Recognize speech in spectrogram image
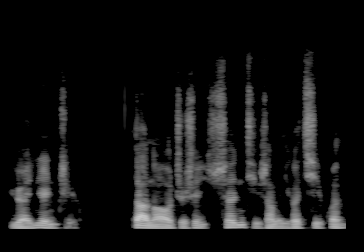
原认知。大脑只是身体上的一个器官，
